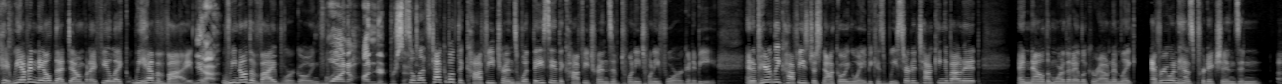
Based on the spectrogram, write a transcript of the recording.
Okay, we haven't nailed that down, but I feel like we have a vibe. Yeah. We know the vibe we're going for. 100%. So let's talk about the coffee trends, what they say the coffee trends of 2024 are going to be. And apparently, coffee is just not going away because we started talking about it. And now, the more that I look around, I'm like, everyone has predictions in, uh,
